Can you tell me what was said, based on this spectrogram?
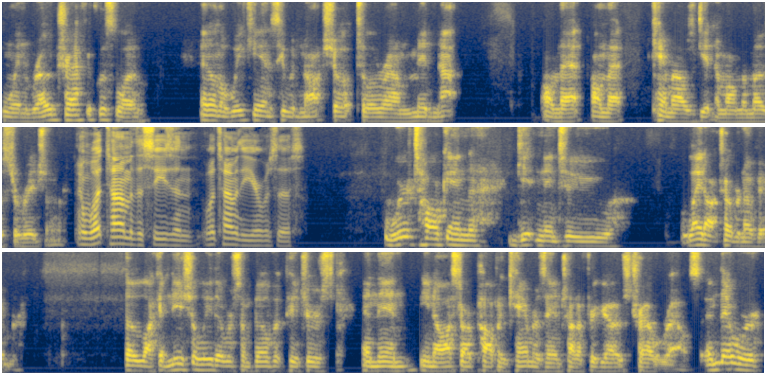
when road traffic was low, and on the weekends he would not show up till around midnight on that on that camera I was getting him on the most originally. And what time of the season? What time of the year was this? We're talking getting into late October, November. So like initially there were some velvet pictures, and then you know I started popping cameras in trying to figure out his travel routes, and there were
